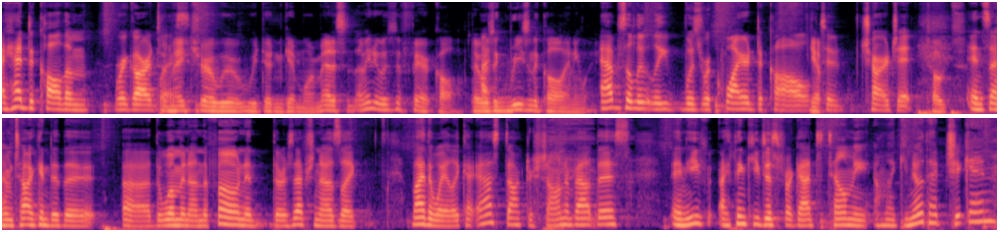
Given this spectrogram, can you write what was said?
I had to call them regardless. to make sure we, we didn't get more medicine. I mean, it was a fair call. There was a reason to call anyway. Absolutely was required to call Yep. to charge it. Totes. And so I'm talking to the uh, the woman on the phone at the reception. I was like, by the way, like I asked Dr. Sean about this, and he, I think he just forgot to tell me. I'm like, you know that chicken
